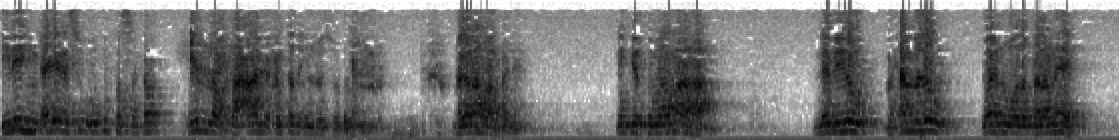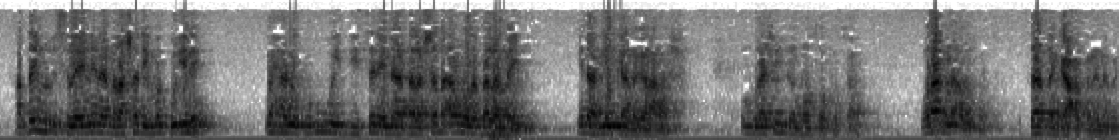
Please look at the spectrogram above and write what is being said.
ilayhim ayaga si uu ugu fasaxo ximla tacaami cuntada in loo soo dhoofiyo nagala hadal bay dheh. Ninkii humaamo ahaa nebiyow maxamedow waynu wada dhalanee haddaynu islaynayna dhalashadii ma gu-ine waxaanu kugu weydiisanaynaa dhalashada aan wada dhalanay inaad ninkaa nagala hadasho oo raashinka noo soo fasaxo. Waraaqna aad u qorto saasaan kaa codsanayna ba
